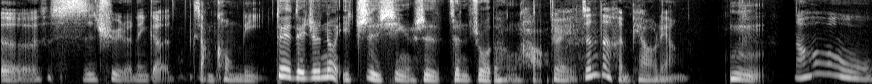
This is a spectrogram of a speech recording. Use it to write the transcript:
呃，失去了那个掌控力。对对，就是那种一致性，是真的做的很好。对，真的很漂亮。嗯，然后。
